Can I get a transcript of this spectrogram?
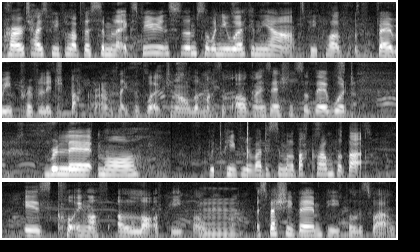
prioritise people who have the similar experience to them. So when you work in the arts, people have a very privileged background, like they've worked in all the massive organisations, so they would relate more with people who've had a similar background. But that is cutting off a lot of people, Mm. especially BAME people as well.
